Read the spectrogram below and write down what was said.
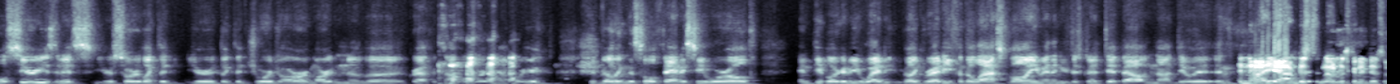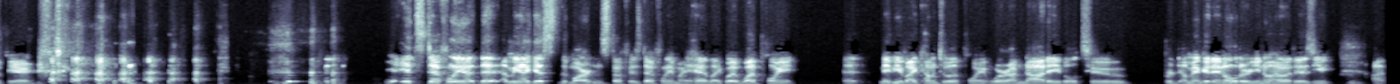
whole series and it's you're sort of like the you're like the george r r martin of uh graphic novels right now where you're you're building this whole fantasy world and people are going to be ready, like ready for the last volume, and then you're just going to dip out and not do it. no, yeah, I'm just I'm just going to disappear. yeah, it's definitely uh, that. I mean, I guess the Martin stuff is definitely in my head. Like, at what point? Uh, maybe if I come to a point where I'm not able to. I mean, I'm getting older. You know how it is. You, mm-hmm. I,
